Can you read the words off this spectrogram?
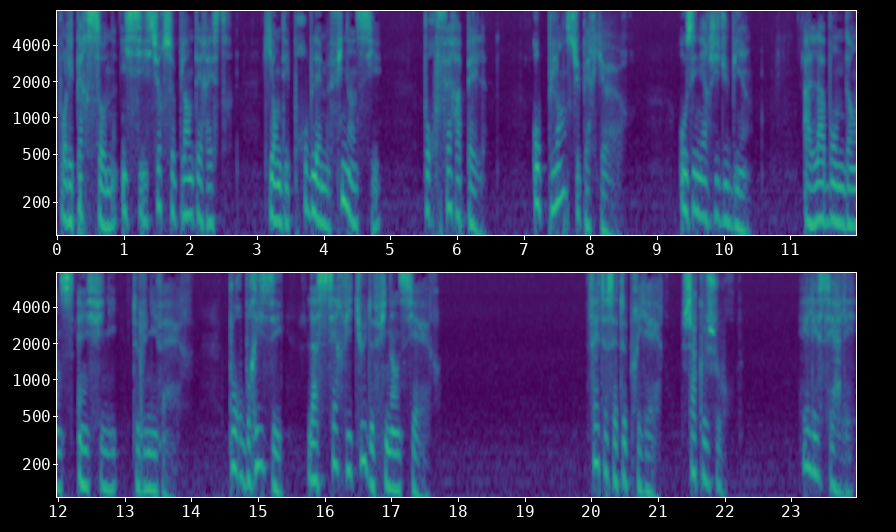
pour les personnes ici sur ce plan terrestre qui ont des problèmes financiers pour faire appel au plan supérieur, aux énergies du bien, à l'abondance infinie de l'univers, pour briser la servitude financière. Faites cette prière chaque jour et laissez aller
